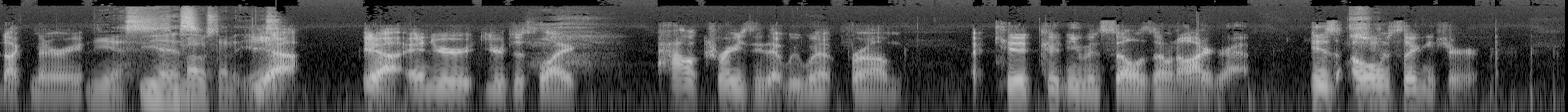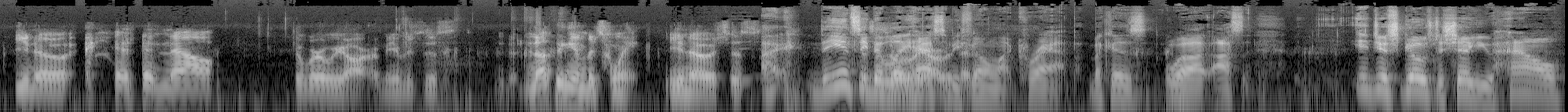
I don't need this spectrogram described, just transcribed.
documentary? Yes. Yes. Most of it. Yes. Yeah, yeah, and you're you're just like, how crazy that we went from a kid couldn't even sell his own autograph, his own signature, you know, and, then now to where we are. I mean, it was just nothing in between. You know, it's just I, The NCAA has to be with it. feeling like crap because, well, I, I it just goes to show you how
